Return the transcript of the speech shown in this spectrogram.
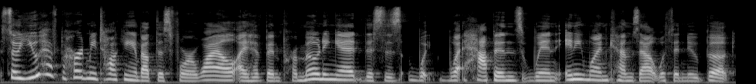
So you have heard me talking about this for a while. I have been promoting it. This is what, what happens when anyone comes out with a new book.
